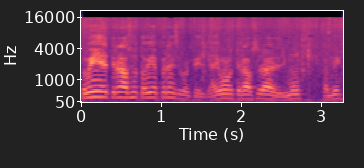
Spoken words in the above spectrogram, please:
No voy a tirar la basura todavía, espérense porque ahí vamos a tirar la basura del limón también.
